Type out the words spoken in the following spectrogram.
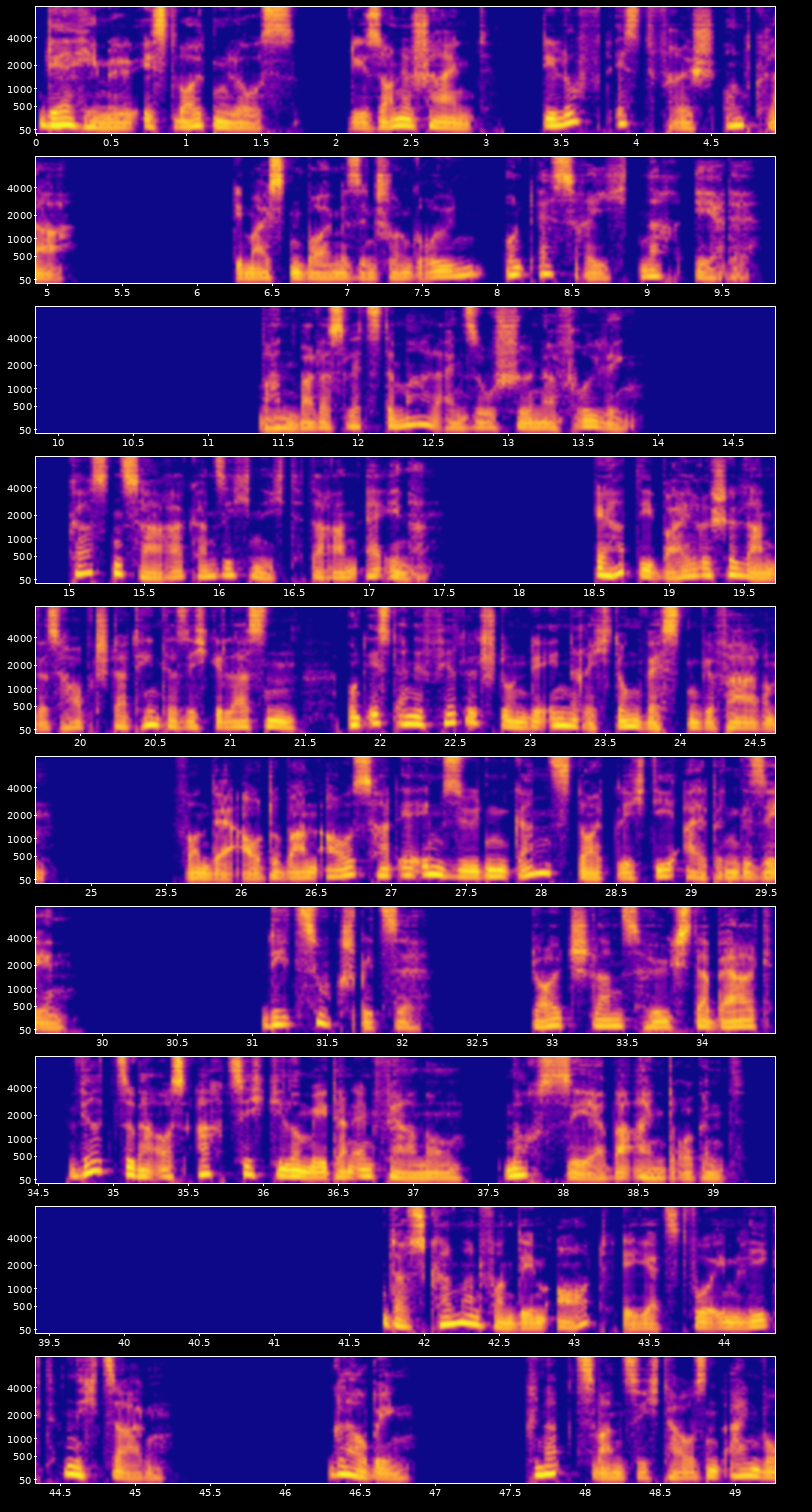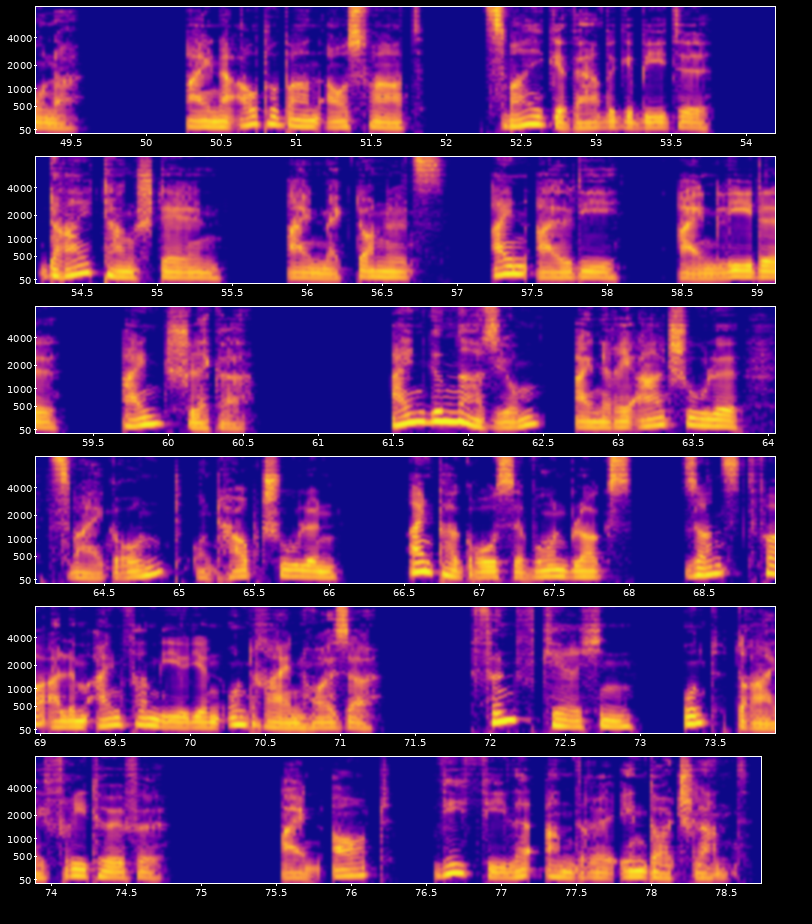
Der Himmel ist wolkenlos, die Sonne scheint, die Luft ist frisch und klar. Die meisten Bäume sind schon grün und es riecht nach Erde. Wann war das letzte Mal ein so schöner Frühling? Carsten Zara kann sich nicht daran erinnern. Er hat die bayerische Landeshauptstadt hinter sich gelassen und ist eine Viertelstunde in Richtung Westen gefahren. Von der Autobahn aus hat er im Süden ganz deutlich die Alpen gesehen. Die Zugspitze, Deutschlands höchster Berg, wirkt sogar aus 80 Kilometern Entfernung noch sehr beeindruckend. Das kann man von dem Ort, der jetzt vor ihm liegt, nicht sagen. Glaubing. Knapp 20.000 Einwohner. Eine Autobahnausfahrt, zwei Gewerbegebiete, drei Tankstellen, ein McDonald's, ein Aldi, ein Lidl, ein Schlecker. Ein Gymnasium, eine Realschule, zwei Grund- und Hauptschulen, ein paar große Wohnblocks, sonst vor allem Einfamilien- und Reihenhäuser, fünf Kirchen und drei Friedhöfe. Ein Ort wie viele andere in Deutschland.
